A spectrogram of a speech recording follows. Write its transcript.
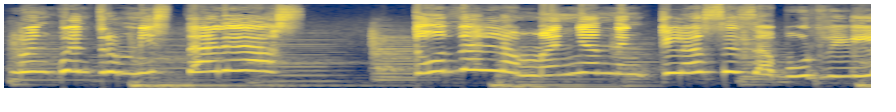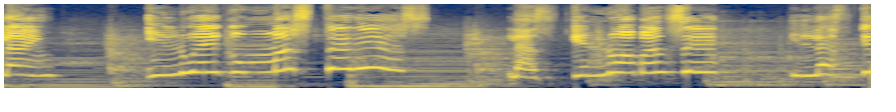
No encuentro mis tareas. Toda la mañana en clases aburriline y luego más tareas. Las que no avancé y las que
